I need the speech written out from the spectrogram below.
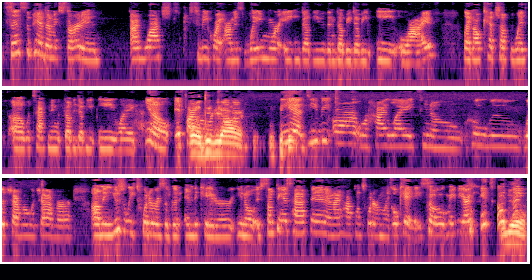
since the pandemic started, I've watched, to be quite honest, way more AEW than WWE live. Like I'll catch up with uh, what's happening with WWE. Like you know, if I On a were to- DVR. yeah, DVR or highlights, you know, Hulu, whichever, whichever. Um, and usually Twitter is a good indicator. You know, if something has happened and I hop on Twitter, I'm like, okay, so maybe I need to Yeah, like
